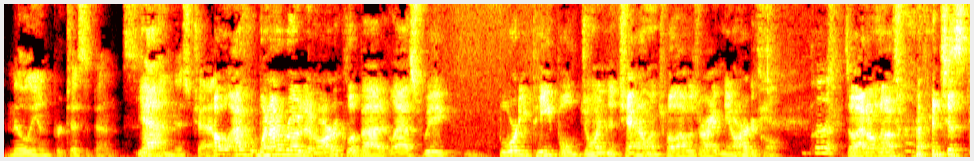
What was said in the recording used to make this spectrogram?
million participants Yeah. in this challenge. oh, I, when I wrote an article about it last week, forty people joined the challenge while I was writing the article. So I don't know if I'm just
